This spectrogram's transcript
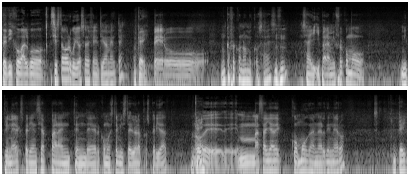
te dijo algo. Sí estaba orgullosa definitivamente. Ok. Pero nunca fue económico, ¿sabes? O sea, y para mí fue como mi primera experiencia para entender como este misterio de la prosperidad, ¿no? De, más allá de cómo ganar dinero. Ok.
